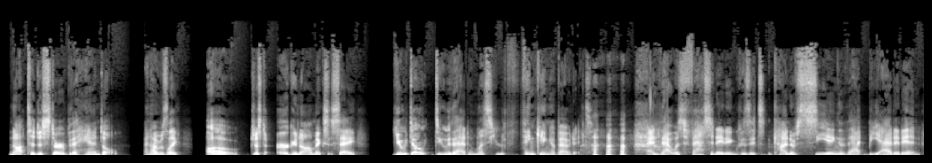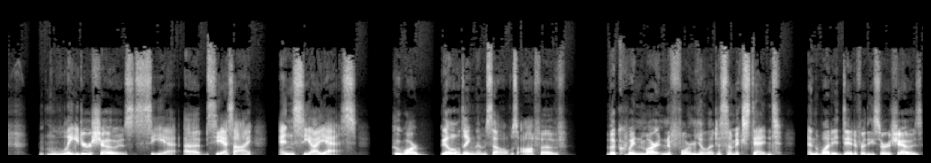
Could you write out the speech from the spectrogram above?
not to disturb the handle. And I was like, oh, just ergonomics say, you don't do that unless you're thinking about it. and that was fascinating because it's kind of seeing that be added in later shows, C- uh, CSI, NCIS, who are building themselves off of the Quinn Martin formula to some extent, and what it did for these sort of shows,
